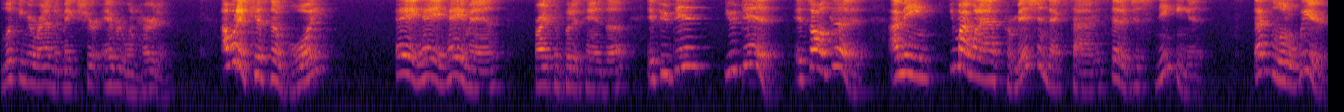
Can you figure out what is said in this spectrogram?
looking around to make sure everyone heard him. I wouldn't kiss no boy! Hey, hey, hey, man. Bryson put his hands up. If you did, you did. It's all good. I mean, you might want to ask permission next time instead of just sneaking it. That's a little weird.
